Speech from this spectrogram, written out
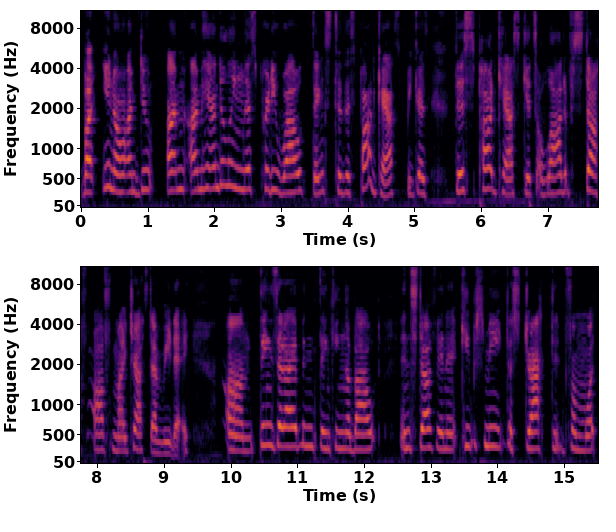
but you know, I'm do I'm I'm handling this pretty well thanks to this podcast because this podcast gets a lot of stuff off my chest every day um, things that I've been thinking about and stuff, and it keeps me distracted from what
